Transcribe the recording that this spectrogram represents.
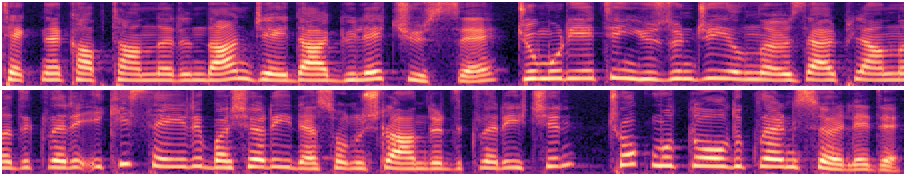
Tekne kaptanlarından Ceyda Güleç ise Cumhuriyet'in 100. yılına özel planladıkları iki seyri başarıyla sonuçlandırdıkları için çok mutlu olduklarını söyledi.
